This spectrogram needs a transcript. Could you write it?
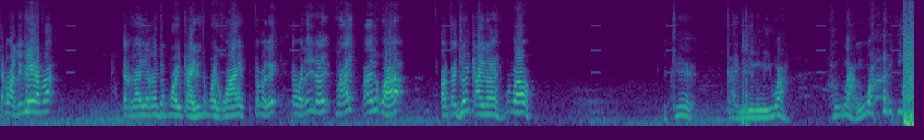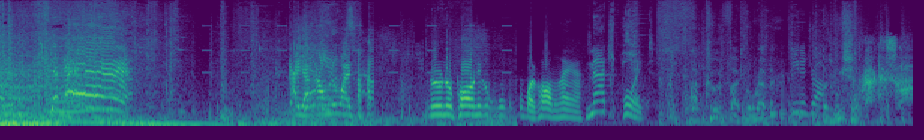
จังหวะนี้เทพอะยังไงยังไงจะปล่อยไก่หรือจะปล่อยควายจังหวะนี้จังหวะนี้เลยซ้ายซ้ายหรือขวาเอาใจช่วยไก่หน่อยพวกเราแค่ไก่มันยืนตรงนี้ว่ะข้างหลังว่ะเอาเลยดิเย้ไก่ยังเอาเลยว่ะไอ้สัส นู่นนู่นพ่อนี่กูกูกูบ่อยพ่อมึงให้ไง Match point. I could fight forever, Need a drop. but we should wrap this up.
